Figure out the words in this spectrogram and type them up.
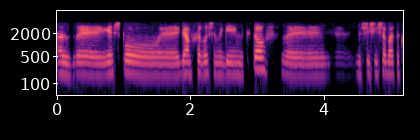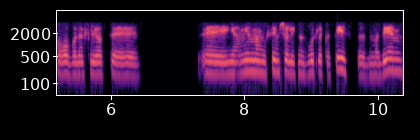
אז uh, יש פה uh, גם חבר'ה שמגיעים לקטוף, ובשישי שבת הקרוב הולך להיות uh, uh, ימים עמוסים של התנדבות לקטיף, זה מדהים.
